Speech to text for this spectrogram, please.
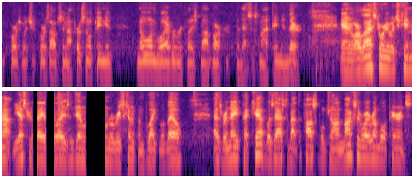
of course, which, of course, obviously, my personal opinion, no one will ever replace Bob Barker, but that's just my opinion there. And our last story, which came out yesterday, ladies and gentlemen, reads coming from Blake Lavelle. As Renee Paquette was asked about the possible Jon Moxley Royal Rumble appearance,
